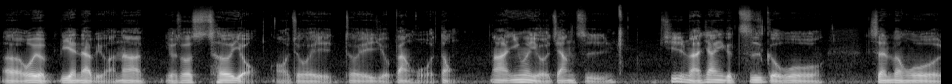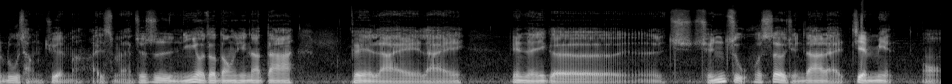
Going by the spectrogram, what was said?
呃，我有 B N W 啊，那有时候车友哦就会就会有办活动，那因为有这样子，其实蛮像一个资格或身份或入场券嘛，还是什么样，就是你有这个东西，那大家可以来来变成一个群组或社群，大家来见面哦，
